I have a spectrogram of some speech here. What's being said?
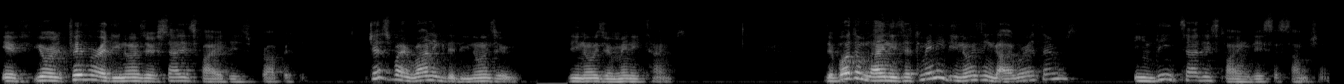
if your favorite denoiser satisfies this property, just by running the denoiser, denoiser many times. The bottom line is that many denoising algorithms indeed satisfying this assumption.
